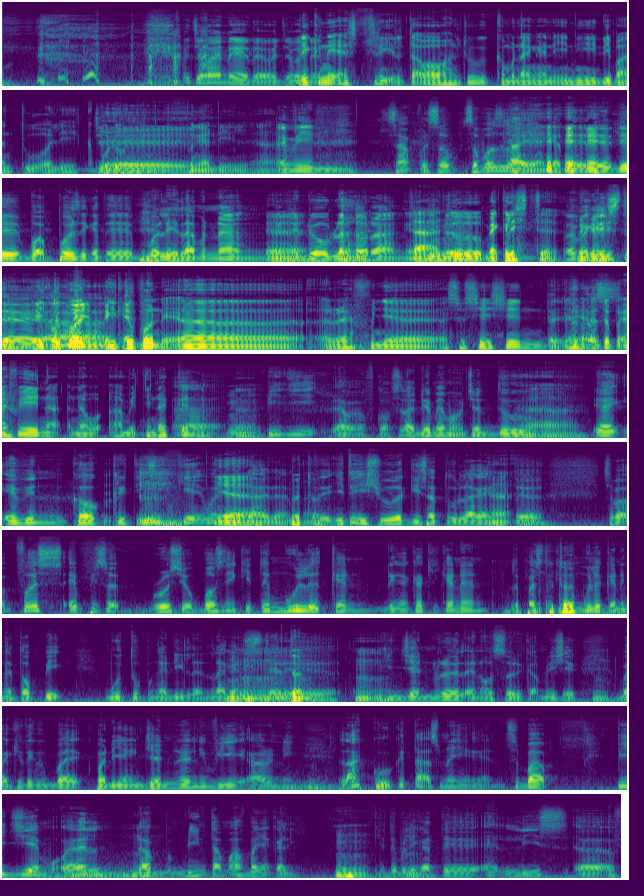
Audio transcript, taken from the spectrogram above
Macam mana tu? Macam dia kena asterisk letak bawah tu Kemenangan ini dibantu oleh kebodohan pengadil ha. I mean Siapa? So, Sobozla yang kata dia, dia buat post dia kata boleh lah menang yeah. dengan 12 orang Tak gitu. tu McAllister. Oh, McAllister. Itu pun oh, itu pun uh, ref punya association eh, ataupun FA nak nak ambil tindakan. Uh, hmm. PG uh, of course lah dia memang macam tu. Uh, like even kau kritik sikit pun yeah, dah, dah. Betul. Itu isu lagi satu lah kan uh, kita uh. Sebab first episode Roast Your Boss ni Kita mulakan dengan kaki kanan Lepas tu Betul. kita mulakan dengan topik Mutu pengadilan lah kan mm Secara Betul. in general And also dekat Malaysia mm. But kita kepada yang in general ni VAR ni Laku ke tak sebenarnya kan Sebab PGMOL mm. Dah minta maaf banyak kali mm-hmm. Kita boleh mm. kata At least uh,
